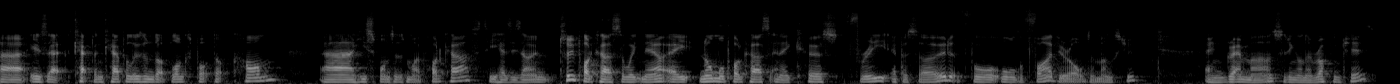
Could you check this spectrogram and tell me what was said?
uh, is at captaincapitalism.blogspot.com. Uh, he sponsors my podcast. He has his own two podcasts a week now a normal podcast and a curse free episode for all the five year olds amongst you and grandmas sitting on their rocking chairs.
